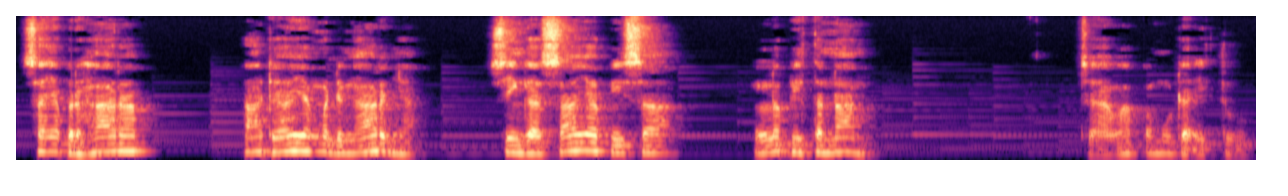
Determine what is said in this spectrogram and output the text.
Saya berharap ada yang mendengarnya, sehingga saya bisa lebih tenang. Jawab pemuda itu,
